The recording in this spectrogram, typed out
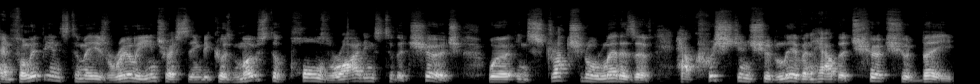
And Philippians to me is really interesting because most of Paul's writings to the church were instructional letters of how Christians should live and how the church should be.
